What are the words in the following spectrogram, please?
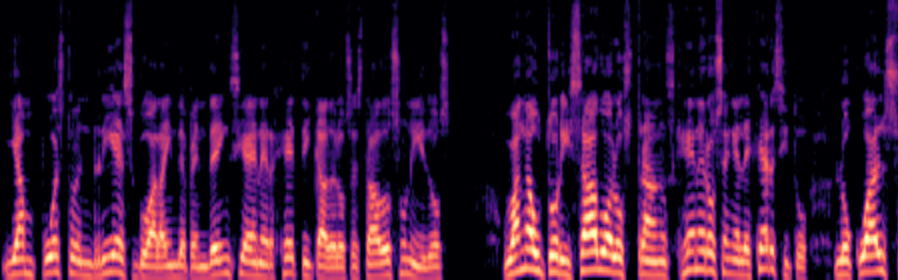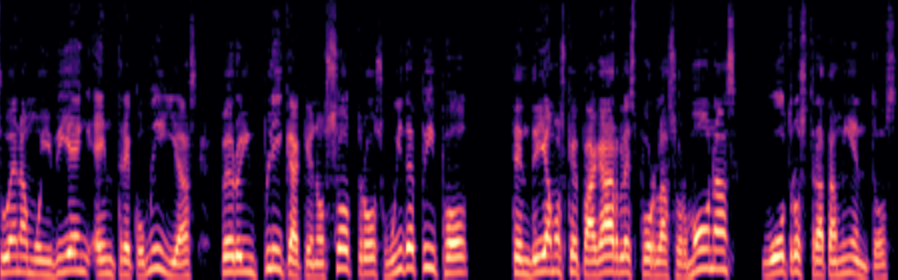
y han puesto en riesgo a la independencia energética de los Estados Unidos, o han autorizado a los transgéneros en el ejército, lo cual suena muy bien entre comillas, pero implica que nosotros, we the people, tendríamos que pagarles por las hormonas u otros tratamientos.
